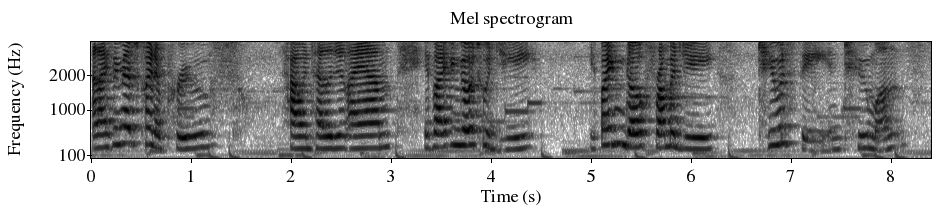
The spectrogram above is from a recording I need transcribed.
And I think that just kind of proves how intelligent I am. If I can go to a G if I can go from a G to a C in two months,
